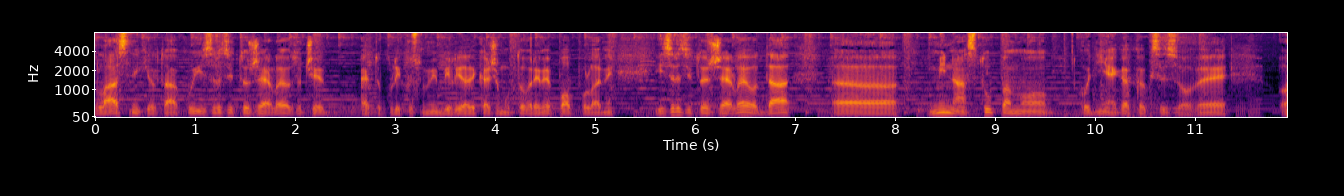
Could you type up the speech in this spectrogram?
vlasnik, jel tako, izrazito želeo, znači, eto koliko smo mi bili, da kažem, u to vreme popularni, izrazito je želeo da uh, mi nastupamo kod njega, kako se zove, uh,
